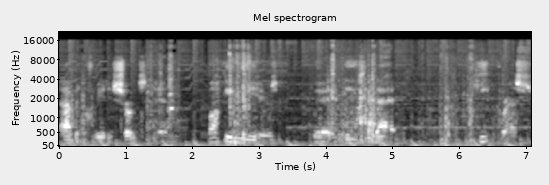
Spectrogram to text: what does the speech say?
I've been creating shirts in fucking years where at least that heat press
